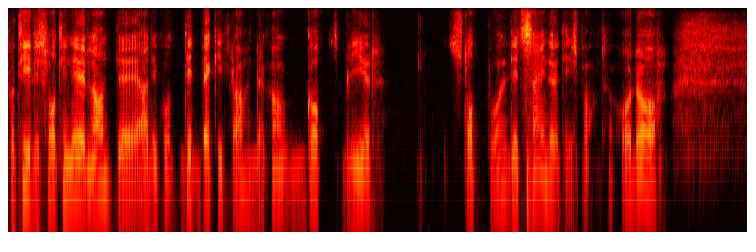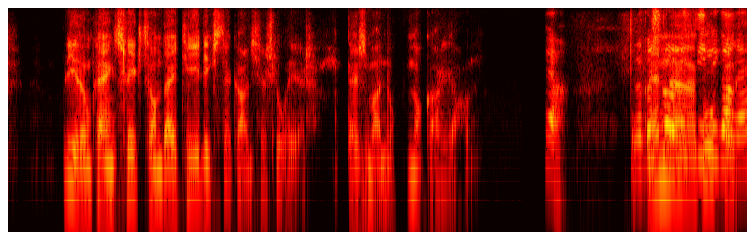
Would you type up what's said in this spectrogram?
For tidlig slått i Nederland det har de gått litt vekk ifra. Det kan godt bli slått på en litt senere tidspunkt. Og da blir omkring slik som de tidligste kanskje slo her. De som har nok, nok areal. Ja. Vi kan slå litt eh, tidligere,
